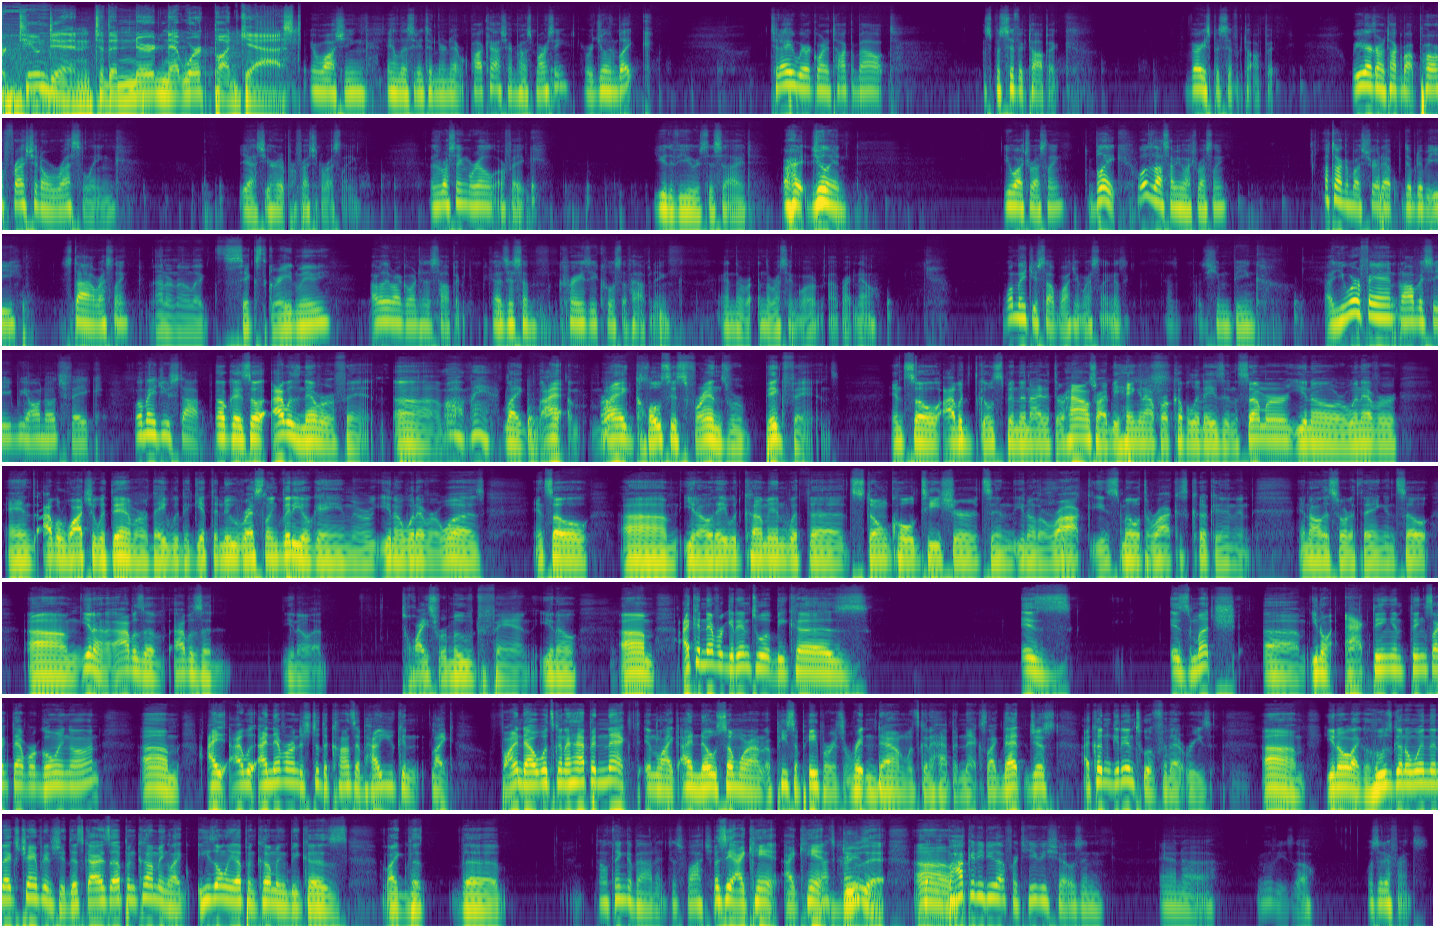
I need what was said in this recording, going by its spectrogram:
You're tuned in to the Nerd Network podcast. You're watching and listening to the Nerd Network podcast. I'm your host Marcy. Here with Julian Blake. Today we're going to talk about a specific topic, very specific topic. We are going to talk about professional wrestling. Yes, you heard it, professional wrestling. Is wrestling real or fake? You, the viewers, decide. All right, Julian, you watch wrestling. Blake, what was the last time you watched wrestling? I'm talking about straight up WWE style wrestling. I don't know, like sixth grade maybe. I really want to go into this topic because there's some crazy cool stuff happening in the in the wrestling world uh, right now. What made you stop watching wrestling as a, as as a human being? Uh, you were a fan, and obviously we all know it's fake. What made you stop? Okay, so I was never a fan. Um, Oh man, like I, my closest friends were big fans, and so I would go spend the night at their house, or I'd be hanging out for a couple of days in the summer, you know, or whenever, and I would watch it with them, or they would get the new wrestling video game, or you know, whatever it was, and so. Um, you know, they would come in with the Stone Cold T-shirts and you know the Rock. You smell what the Rock is cooking and and all this sort of thing. And so, um, you know, I was a I was a you know a twice removed fan. You know, um, I could never get into it because is as much um, you know acting and things like that were going on. Um, I I, w- I never understood the concept how you can like find out what's going to happen next and like I know somewhere on a piece of paper it's written down what's going to happen next. Like that just I couldn't get into it for that reason. Um, you know, like who's going to win the next championship? This guy's up and coming. Like he's only up and coming because like the the don't think about it. Just watch it. but see, I can't, I can't That's do crazy. that. But- Um, but how could you do that for TV shows and and uh, movies though? What's the difference?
